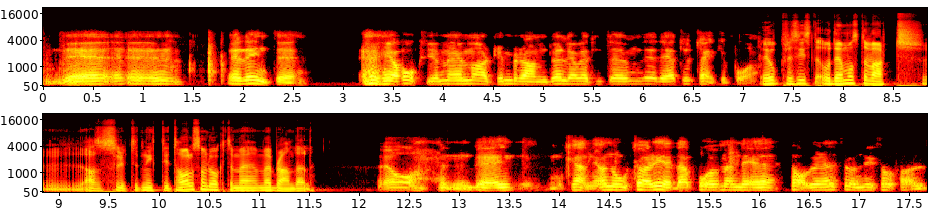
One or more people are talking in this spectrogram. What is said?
det eh, är det inte. Jag åkte ju med Martin Brandel, jag vet inte om det är det du tänker på. Jo precis, och det måste varit alltså, slutet 90-tal som du åkte med, med Brundle. Ja, det kan jag nog ta reda på men det tar väl en stund i så fall.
